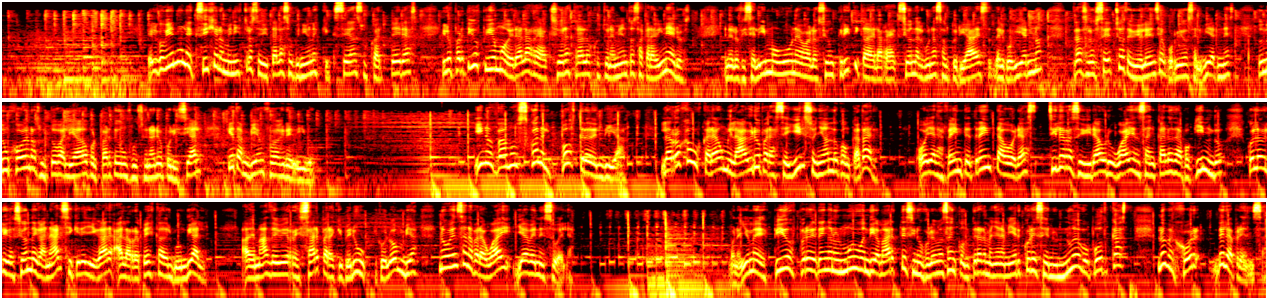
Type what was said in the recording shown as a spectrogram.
El gobierno le exige a los ministros evitar las opiniones que excedan sus carteras y los partidos piden moderar las reacciones tras los cuestionamientos a carabineros. En el oficialismo hubo una evaluación crítica de la reacción de algunas autoridades del gobierno tras los hechos de violencia ocurridos el viernes, donde un joven resultó baleado por parte de un funcionario policial que también fue agredido. Y nos vamos con el postre del día. La Roja buscará un milagro para seguir soñando con Qatar. Hoy a las 20.30 horas, Chile recibirá a Uruguay en San Carlos de Apoquindo con la obligación de ganar si quiere llegar a la repesca del Mundial. Además debe rezar para que Perú y Colombia no venzan a Paraguay y a Venezuela. Bueno, yo me despido, espero que tengan un muy buen día martes y nos volvemos a encontrar mañana miércoles en un nuevo podcast, Lo mejor de la prensa.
